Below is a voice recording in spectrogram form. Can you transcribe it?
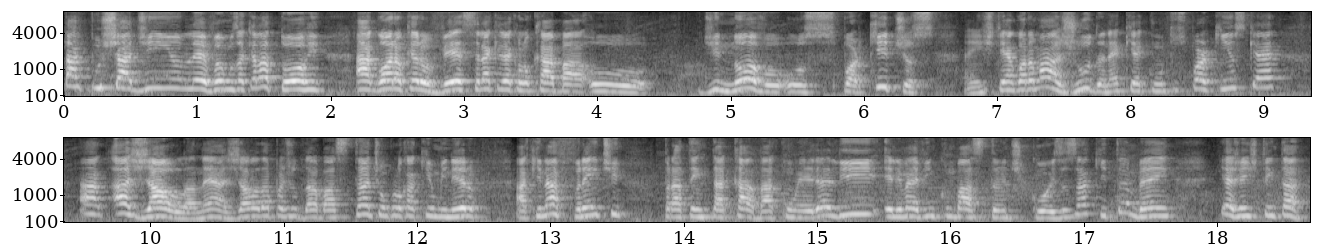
Tá puxadinho, levamos aquela torre. Agora eu quero ver, será que ele vai colocar o... De novo, os porquitos A gente tem agora uma ajuda, né, que é contra os porquinhos Que é a, a jaula, né? A jaula dá pra ajudar bastante. Vamos colocar aqui o mineiro aqui na frente Pra tentar acabar com ele ali. Ele vai vir com bastante coisas aqui também. E a gente tenta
